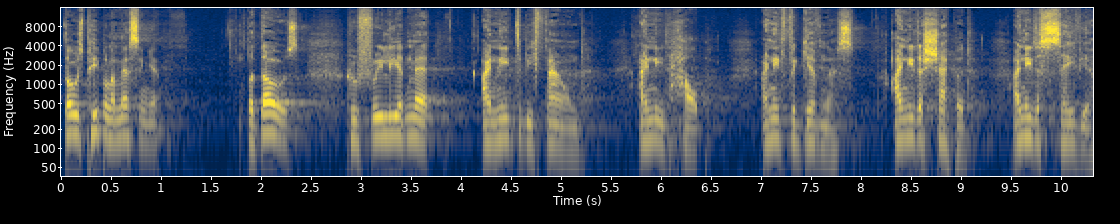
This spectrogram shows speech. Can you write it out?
those people are missing it. But those who freely admit, I need to be found, I need help, I need forgiveness, I need a shepherd, I need a Savior,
